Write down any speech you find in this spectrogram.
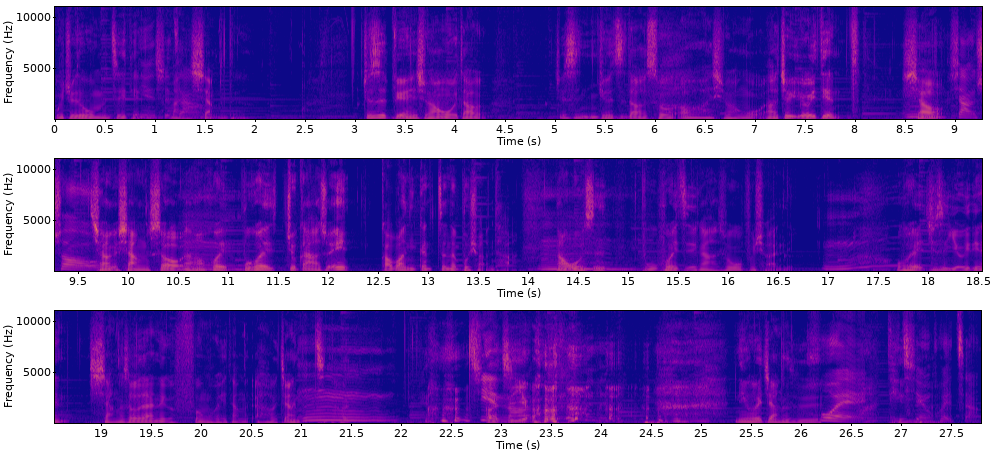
我觉得我们这一点蛮像的，就是别人喜欢我到就是你就会知道说哦，他喜欢我，然后就有一点小嗯享受，享享受，然后会嗯不会就跟他说，哎、搞不好你跟真的不喜欢他，然后我是嗯不会直接跟他说我不喜欢你，嗯。我会就是有一点享受在那个氛围当中，啊，这样子好嗯，你也会这样是不是？会以天前哪会这样，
